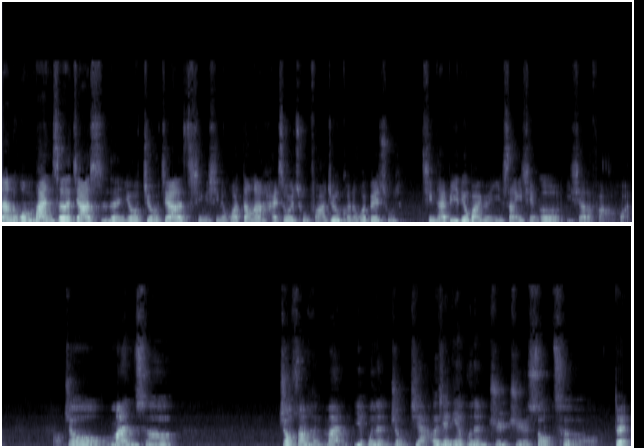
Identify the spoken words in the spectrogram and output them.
那如果慢车的驾驶人有酒驾的情形的话，当然还是会处罚，就可能会被处新台币六百元以上一千二以下的罚款。就慢车，就算很慢，也不能酒驾，而且你也不能拒绝受测哦。对，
